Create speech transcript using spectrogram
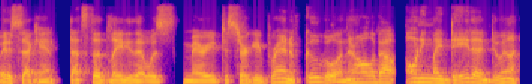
Wait a second. That's the lady that was married to Sergey Brin of Google. And they're all about owning my data and doing like,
